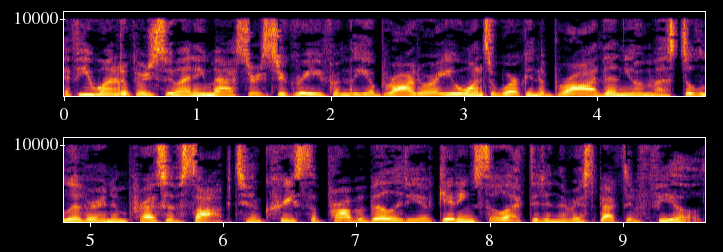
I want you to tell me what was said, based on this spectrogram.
If you want to pursue any master's degree from the abroad or you want to work in abroad then you must deliver an impressive SOP to increase the probability of getting selected in the respective field.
